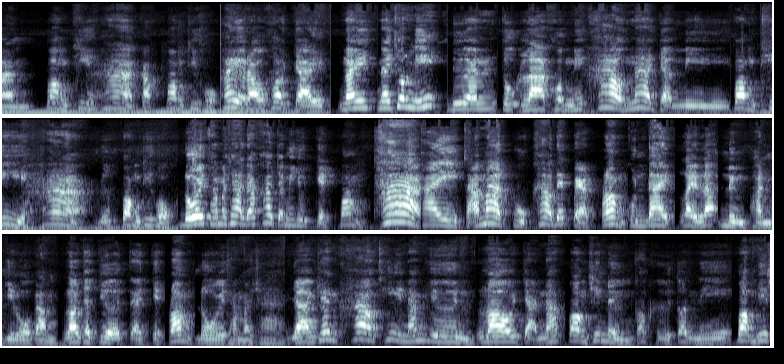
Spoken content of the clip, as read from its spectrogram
าณป้องที่ 5 กับป้องที่ 6 ให้เราเข้าใจในในช่วงนี้เดือนตุลาคมนี้ข้าวน่าจะมีป้องที่ 5 หรือป้องที่ 6 โดยธรรมชาติแล้วข้าวจะมีอยู่ 7 ป้อง ถ้าใครสามารถปลูกข้าวได้ 8 ป้องคุณได้ไร่ละ 1,000 กิโลกรัม เราจะเจอแต่ 7 ป้องโดยธรรมชาติ อย่างเช่นข้าวที่น้ำยืน เราจะนับป้องที่ 1 ก็คือต้นนี้ ป้องที่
